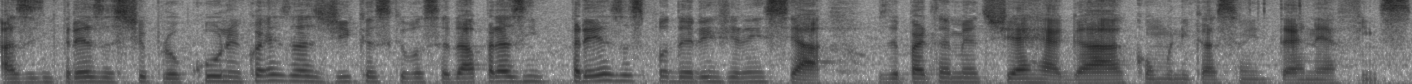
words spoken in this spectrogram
as empresas te procuram e quais as dicas que você dá para as empresas poderem gerenciar os departamentos de RH, comunicação interna e afins?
